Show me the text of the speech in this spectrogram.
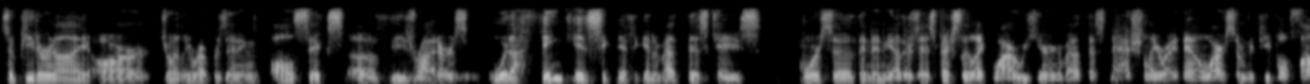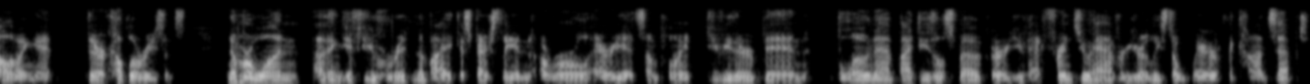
So Peter and I are jointly representing all six of these riders. What I think is significant about this case, more so than any others, and especially like why are we hearing about this nationally right now? Why are so many people following it? There are a couple of reasons. Number one, I think if you've ridden a bike, especially in a rural area at some point, you've either been blown up by diesel smoke or you've had friends who have or you're at least aware of the concept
